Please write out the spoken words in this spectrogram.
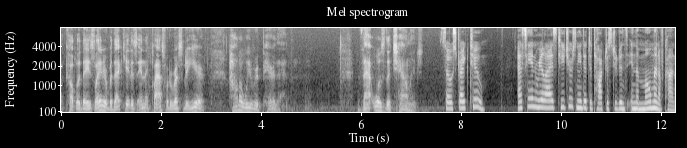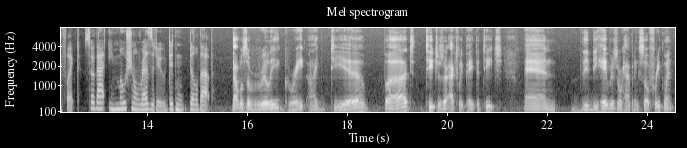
a couple of days later, but that kid is in the class for the rest of the year. How do we repair that? That was the challenge. So, strike two. Essien realized teachers needed to talk to students in the moment of conflict so that emotional residue didn't build up. That was a really great idea, but teachers are actually paid to teach. And the behaviors were happening so frequent.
